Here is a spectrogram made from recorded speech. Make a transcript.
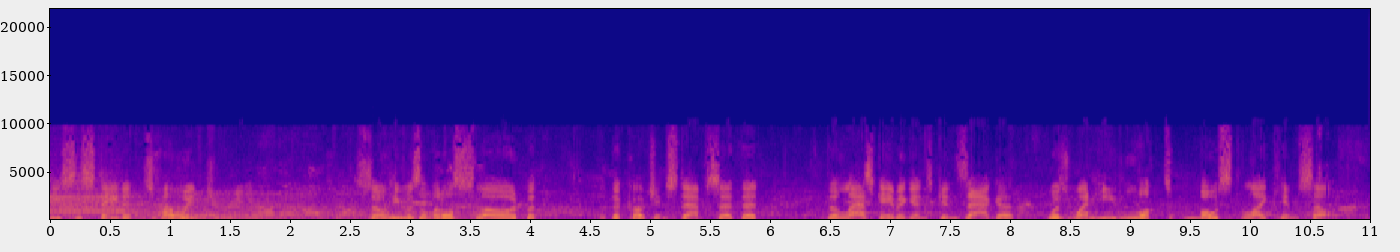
he sustained a toe injury. So he was a little slowed, but the coaching staff said that the last game against Gonzaga was when he looked most like himself.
